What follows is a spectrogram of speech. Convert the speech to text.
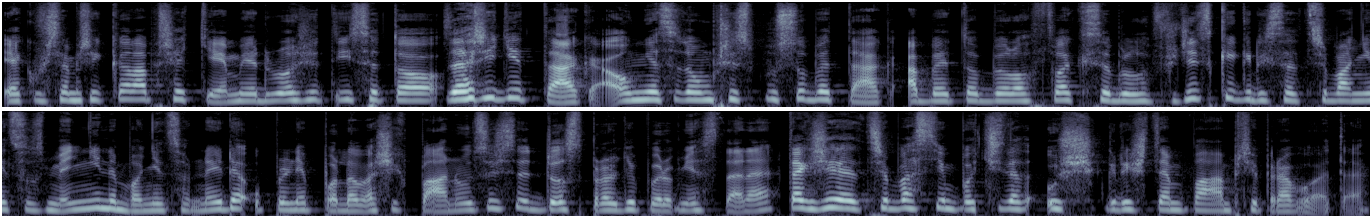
jak už jsem říkala, říkala předtím, je důležité se to zařídit tak a umět se tomu přizpůsobit tak, aby to bylo flexible vždycky, když se třeba něco změní nebo něco nejde úplně podle vašich plánů, což se dost pravděpodobně stane. Takže je třeba s tím počítat už, když ten plán připravujete.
